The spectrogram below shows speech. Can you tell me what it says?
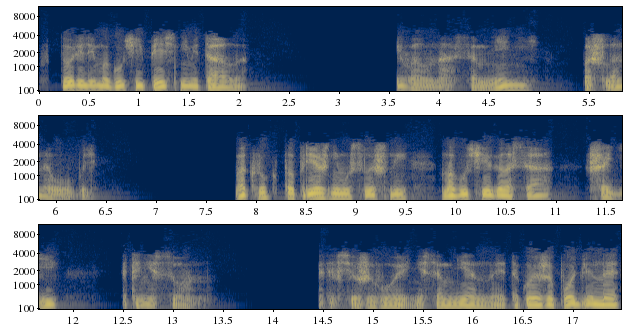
вторили могучей песни металла и волна сомнений пошла на убыль. Вокруг по-прежнему слышны могучие голоса, шаги. Это не сон. Это все живое, несомненное, такое же подлинное,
